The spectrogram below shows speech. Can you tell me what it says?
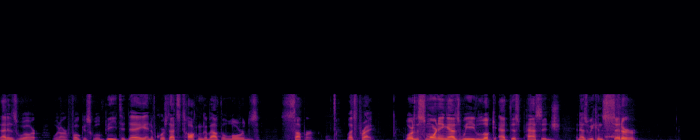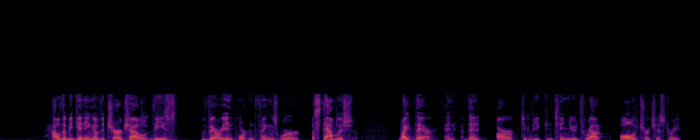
That is where, what our focus will be today. And of course, that's talking about the Lord's Supper. Let's pray. Lord, this morning as we look at this passage and as we consider how the beginning of the church, how these very important things were established right there and then are to be continued throughout all of church history.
